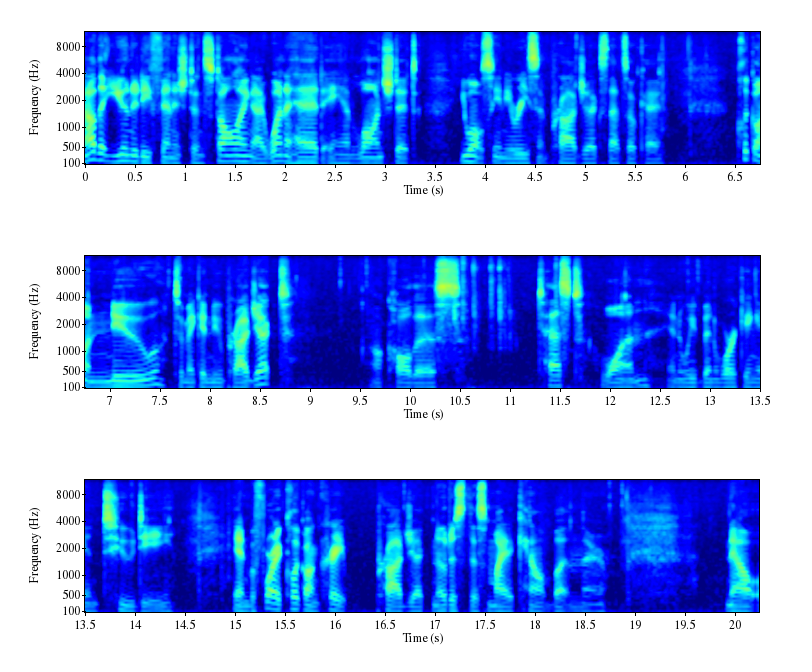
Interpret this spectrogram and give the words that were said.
Now that Unity finished installing, I went ahead and launched it. You won't see any recent projects, that's okay. Click on New to make a new project. I'll call this Test 1, and we've been working in 2D. And before I click on Create Project, notice this My Account button there. Now,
